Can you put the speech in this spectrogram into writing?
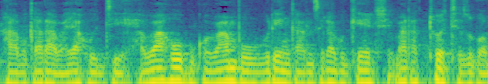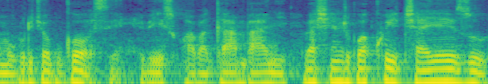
ntabwo ari abayahudi ahubwo bambuwe uburenganzira bwinshi baratotezwa mu buryo bwose. Biswa abagambanyi bashinjwa kwica yezu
